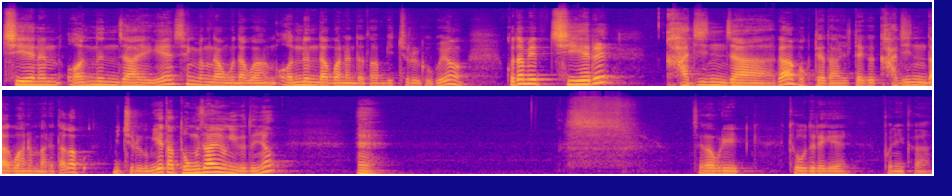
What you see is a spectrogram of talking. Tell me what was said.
지혜는 얻는 자에게 생명 나온다고 얻는다고 하는 데다 밑줄을 그고요. 그다음에 지혜를 가진 자가 복되다 할 때 그 가진다고 하는 말에다가 밑줄을 그으면 이게 다 동사형이거든요. 예. 제가 우리 교우들에게 보니까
